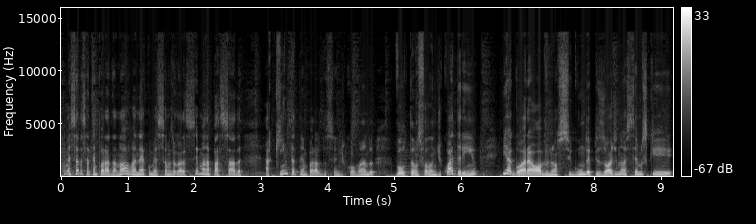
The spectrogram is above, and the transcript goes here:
começando essa temporada nova, né? Começamos agora semana passada a quinta temporada do Centro de Comando. Voltamos falando de quadrinho e agora, óbvio, no nosso segundo episódio nós temos que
